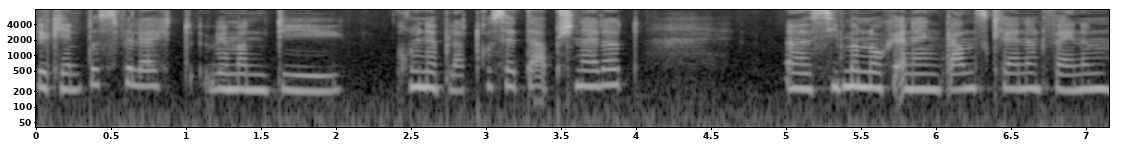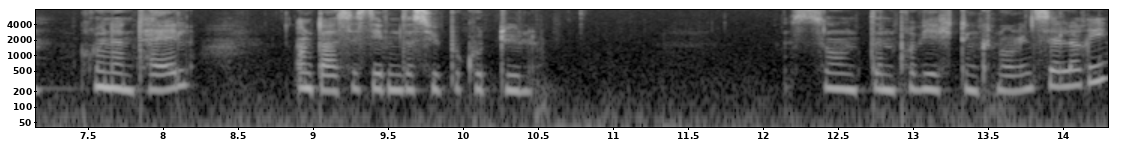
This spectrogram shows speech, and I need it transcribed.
Ihr kennt das vielleicht, wenn man die grüne Blattrosette abschneidet, äh, sieht man noch einen ganz kleinen feinen grünen Teil und das ist eben das Hypokotyl. So, und dann probiere ich den Knollensellerie.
